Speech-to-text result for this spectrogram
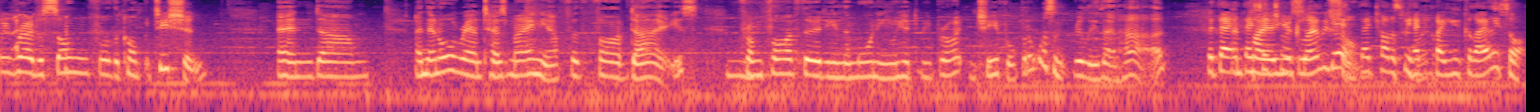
we wrote a song for the competition, and um, and then all around Tasmania for five days. Mm. From five thirty in the morning, we had to be bright and cheerful, but it wasn't really that hard. But they, And they play said a to us- ukulele yeah, they told us we had to play ukulele song.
